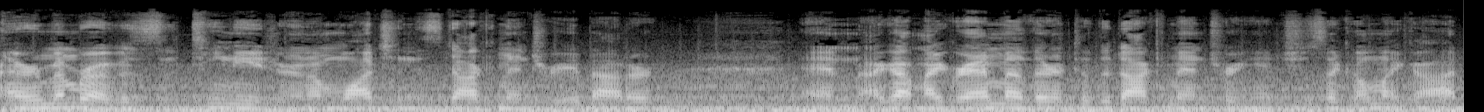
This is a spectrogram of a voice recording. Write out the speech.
I remember I was a teenager and I'm watching this documentary about her. And I got my grandmother into the documentary, and she's like, "Oh my God!"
